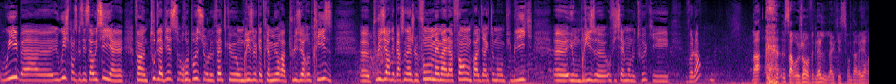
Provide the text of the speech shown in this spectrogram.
Oui, bah euh, oui, je pense que c'est ça aussi. Enfin, toute la pièce repose sur le fait qu'on brise le quatrième mur à plusieurs reprises. Euh, plusieurs des personnages le font, même à la fin, on parle directement au public euh, et on brise euh, officiellement le truc et voilà. Bah, ça rejoint en fait la question derrière.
